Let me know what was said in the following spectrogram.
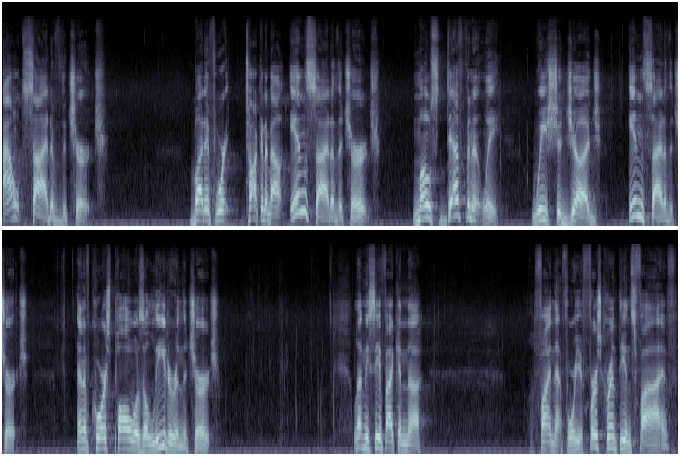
outside of the church. But if we're talking about inside of the church, most definitely we should judge inside of the church. And of course, Paul was a leader in the church. Let me see if I can uh, find that for you. 1 Corinthians 5,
